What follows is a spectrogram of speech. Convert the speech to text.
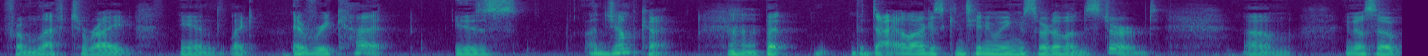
from left to right, and like every cut is a jump cut, but the dialogue is continuing sort of undisturbed. Um, you know, so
